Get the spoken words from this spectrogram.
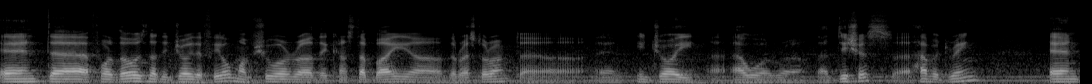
And uh, for those that enjoy the film, I'm sure uh, they can stop by uh, the restaurant uh, and enjoy uh, our uh, dishes, have a drink, and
